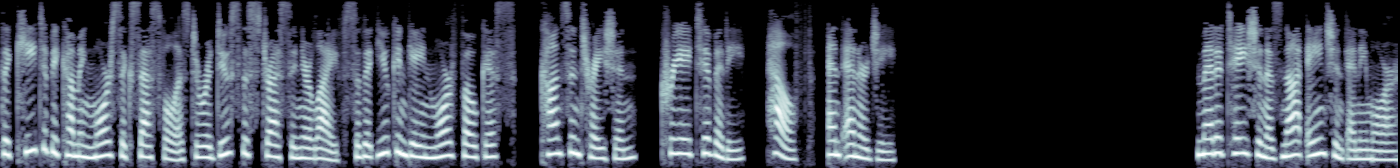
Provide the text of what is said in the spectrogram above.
The key to becoming more successful is to reduce the stress in your life so that you can gain more focus, concentration, creativity, health, and energy. Meditation is not ancient anymore.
